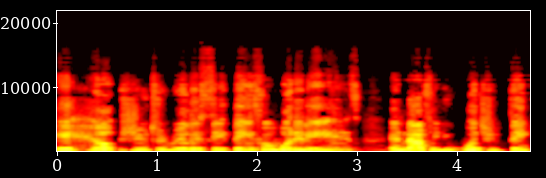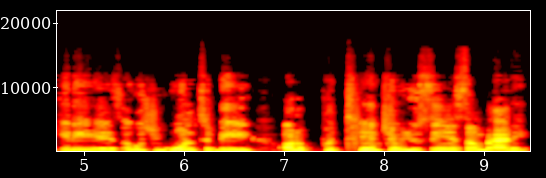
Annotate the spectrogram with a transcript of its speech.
it helps you to really see things for what it is and not for you what you think it is or what you want it to be or the potential you see in somebody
